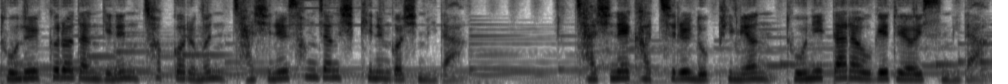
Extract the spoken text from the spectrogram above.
돈을 끌어당기는 첫걸음은 자신을 성장시키는 것입니다. 자신의 가치를 높이면 돈이 따라오게 되어 있습니다.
